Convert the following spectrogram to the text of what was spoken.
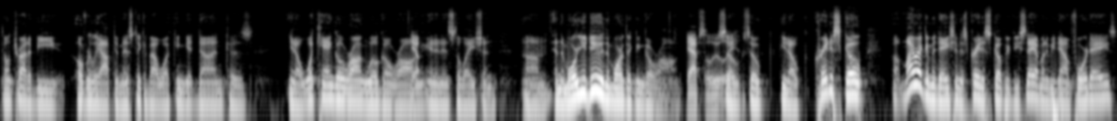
don't try to be overly optimistic about what can get done because you know what can go wrong will go wrong Yep. Mm-hmm. in an installation. Um, and the more you do, the more that can go wrong. Yeah, absolutely. So so you know, create a scope. Uh, my recommendation is create a scope. If you say I'm going to be down four days,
